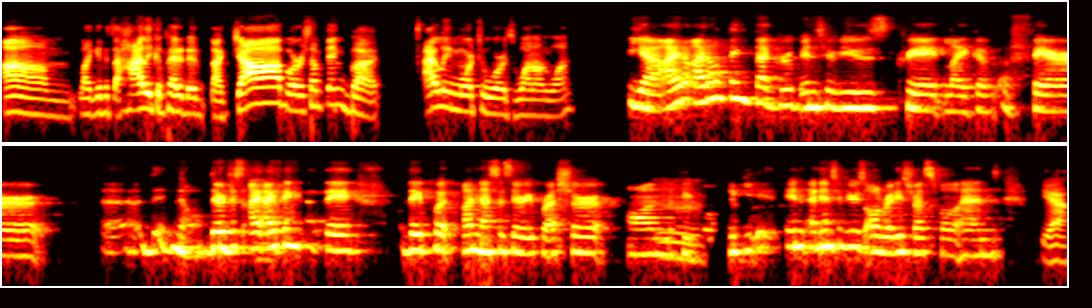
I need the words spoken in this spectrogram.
Um, like if it's a highly competitive like job or something, but I lean more towards one on one. Yeah, I don't. I don't think that group interviews create like a, a fair. Uh, no, they're just. I, I think that they they put unnecessary pressure on mm. the people. Like, in, an interview is already stressful, and yeah,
